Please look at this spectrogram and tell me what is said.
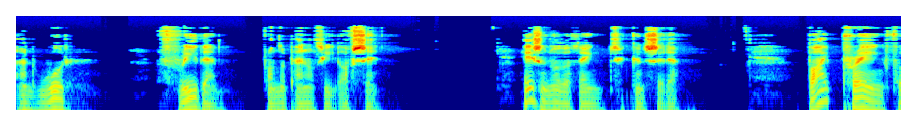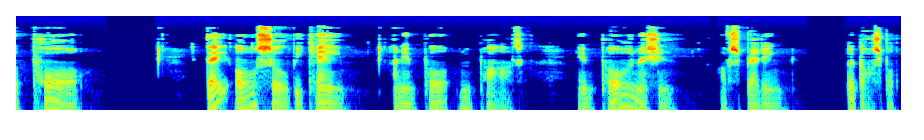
and would free them from the penalty of sin. Here's another thing to consider. By praying for Paul, they also became an important part in Paul's mission of spreading the gospel.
